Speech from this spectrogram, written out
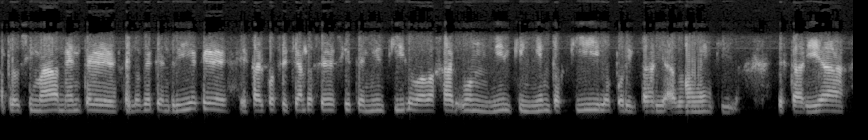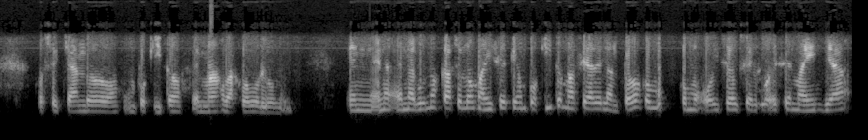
aproximadamente de lo que tendría que estar cosechándose de 7.000 kilos, va a bajar un 1.500 kilos por hectárea a 2.000 kilos. Estaría cosechando un poquito de más bajo volumen. En, en, algunos casos los maíces que un poquito más se adelantó, como, como hoy se observó ese maíz ya,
